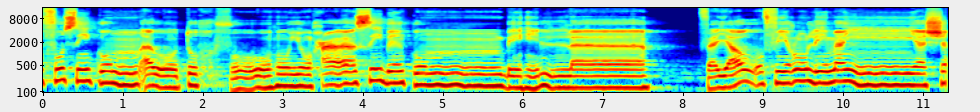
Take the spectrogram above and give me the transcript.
انفسكم أو تخفوه يحاسبكم به الله فيغفر لمن يشاء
